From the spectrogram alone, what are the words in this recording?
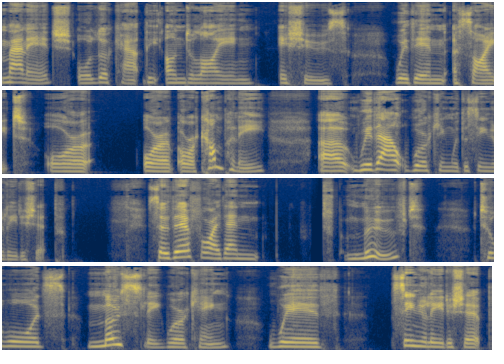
manage or look at the underlying issues within a site or or or a company uh, without working with the senior leadership. So therefore, I then moved towards mostly working with senior leadership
